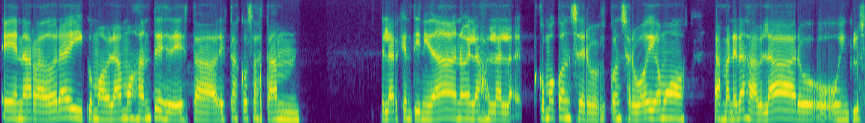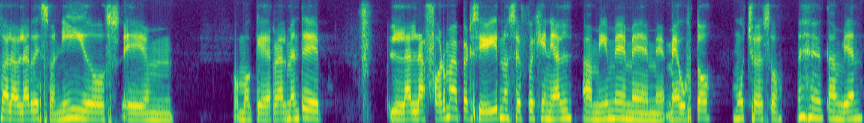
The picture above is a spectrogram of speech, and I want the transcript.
eh, narradora y como hablamos antes de, esta, de estas cosas tan de la argentinidad, ¿no? La, cómo conservó, conservó, digamos, las maneras de hablar o, incluso al hablar de sonidos, em, como que realmente la, forma de percibir, no sé, fue genial. A mí me, me, me, gustó mucho eso también.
